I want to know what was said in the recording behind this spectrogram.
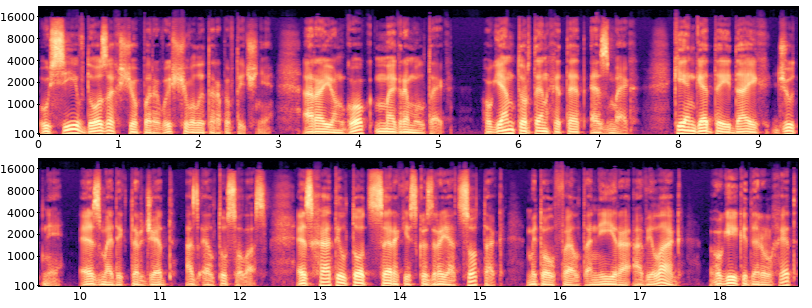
усі в дозах, що перевищували терапевтичні. А районгок мегремултек. Hogyan történhetett ez meg? Ki engedte idáig jutni? Ez meddig terjed az eltoszolas. Ez hátiltott szerekis közrejátszottak, mitől felt a níra a világ, hogy kiderülhet,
